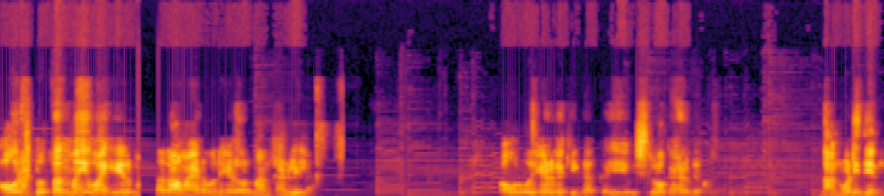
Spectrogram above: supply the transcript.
ಅವರಷ್ಟು ತನ್ಮಯವಾಗಿ ರಾಮಾಯಣವನ್ನು ಹೇಳೋರು ನಾನು ಕಾಣಲಿಲ್ಲ. ಅವರು ಹೇಳ್ಬೇಕೀಗ, ಈ ಶ್ಲೋಕ ಹೇಳ್ಬೇಕು. ನಾನು ನೋಡಿದ್ದೇನೆ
